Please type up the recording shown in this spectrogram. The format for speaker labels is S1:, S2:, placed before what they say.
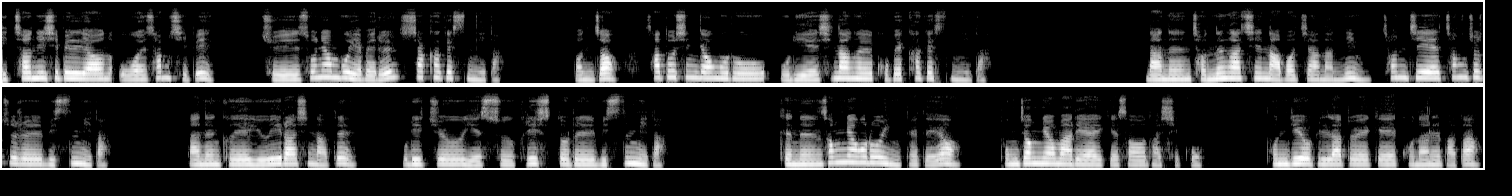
S1: 2021년 5월 30일 주일 소년부 예배를 시작하겠습니다. 먼저 사도신경으로 우리의 신앙을 고백하겠습니다. 나는 전능하신 아버지 하나님, 천지의 창조주를 믿습니다. 나는 그의 유일하신 아들, 우리 주 예수 그리스도를 믿습니다. 그는 성령으로 잉태되어 동정녀 마리아에게서 나시고 본디오 빌라도에게 고난을 받아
